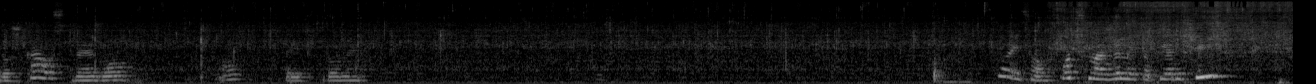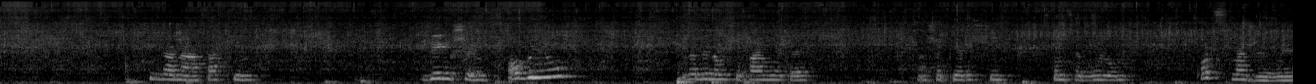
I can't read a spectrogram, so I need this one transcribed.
Troszkę ostrego. O, z tej strony. No i co? Podsmażymy to piersi. Chwila na takim większym ogniu, nam się fajnie te nasze piersi z tą cebulą podsmażyły.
